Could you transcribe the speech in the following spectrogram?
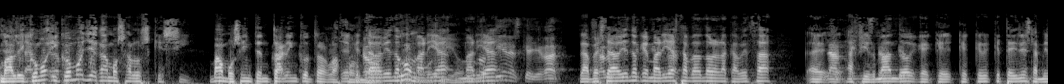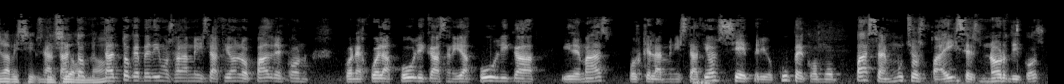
Vale, ¿y cómo, ¿y cómo llegamos a los que sí? Vamos a intentar encontrar la forma. estaba viendo que ¿Cómo, María- María- no tienes que llegar. La pero ¿Sabes estaba viendo que María llegar? estaba dándole la cabeza eh, La afirmando que, que, que, que tienes la misma visi- O sea, visión, tanto, ¿no? tanto que pedimos a la administración, los padres con, con escuelas públicas, sanidad pública y demás, pues que la administración se preocupe, como pasa en muchos países nórdicos,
